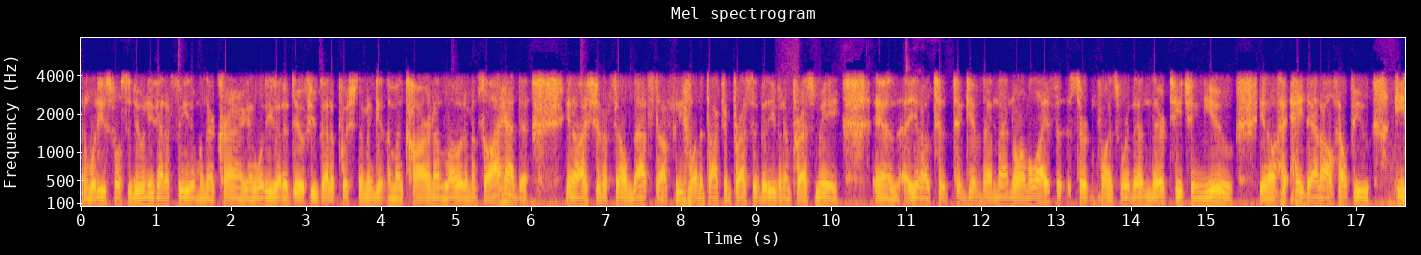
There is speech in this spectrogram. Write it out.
and what are you supposed to do when you've got to feed them when they're crying, and what do you got to do if you've got to push them and get them in a car and unload them? And so I had to, you know, I should have filmed that stuff. You want to talk impressive, It even impressed me, and uh, you know, to to give them that normal life at certain points where then they're teaching you, you know, hey dad, I'll help you. He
